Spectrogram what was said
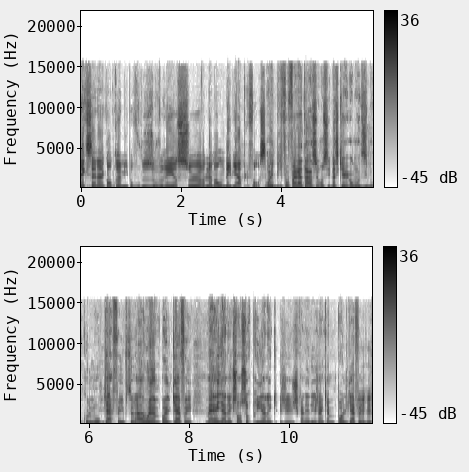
excellent compromis pour vous ouvrir sur le monde des bières plus foncées. Oui, puis il faut faire attention aussi parce qu'on dit beaucoup le mot café. Ah oui, j'aime pas le café. Mais il y en a qui sont surpris. Il y en a qui. Je connais des gens qui aiment pas le café, Mhm.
